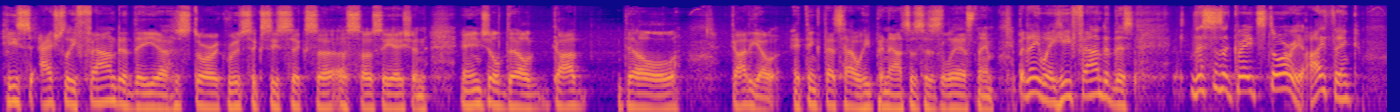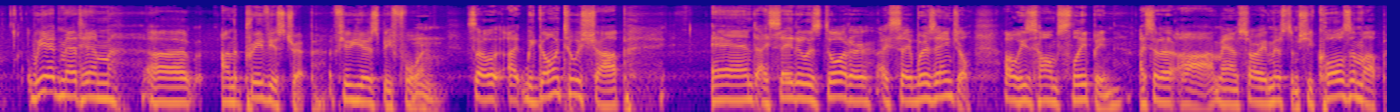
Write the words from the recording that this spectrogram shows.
He's actually founded the uh, historic Route 66 uh, Association, Angel del God del Gaudio. I think that's how he pronounces his last name. But anyway, he founded this. This is a great story. I think we had met him uh, on the previous trip a few years before. Mm. So I, we go into his shop, and I say to his daughter, I say, Where's Angel? Oh, he's home sleeping. I said, Oh, man, I'm sorry I missed him. She calls him up.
